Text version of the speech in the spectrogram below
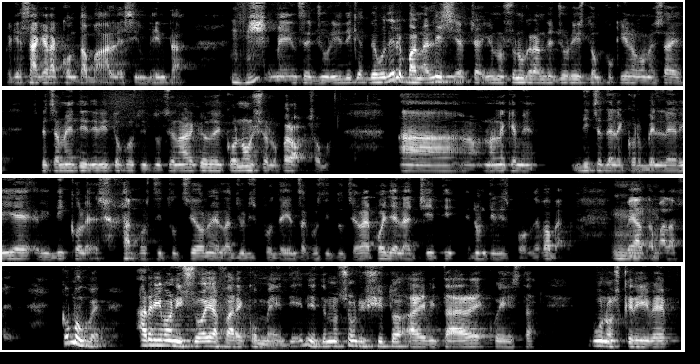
perché sa che racconta balle, si inventa uh-huh. scemenze giuridiche, devo dire banalissime, cioè io non sono un grande giurista, un pochino come sai, specialmente di diritto costituzionale, credo di conoscerlo, però insomma, uh, no, non è che mi dice delle corbellerie ridicole sulla Costituzione e la giurisprudenza costituzionale, poi gliela citi e non ti risponde, vabbè, mm. beata malafede. Comunque, arrivano i suoi a fare commenti e niente, non sono riuscito a evitare questa. Uno scrive,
